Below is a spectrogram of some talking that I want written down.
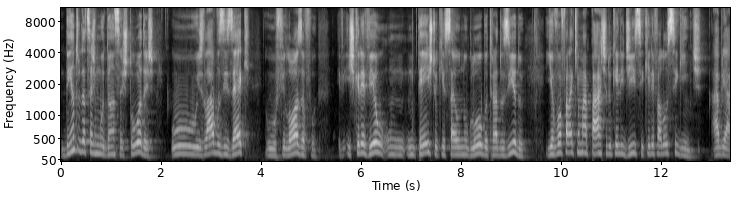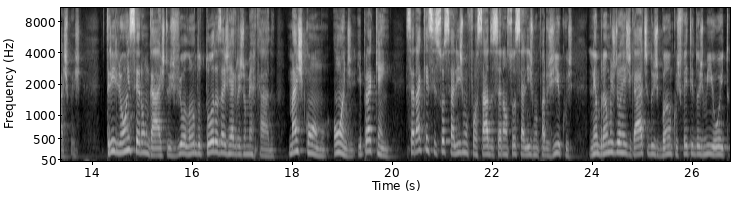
Dentro dessas mudanças todas, o Slavoj Zizek, o filósofo, escreveu um, um, texto que saiu no Globo traduzido, e eu vou falar aqui uma parte do que ele disse, que ele falou o seguinte, abre aspas, trilhões serão gastos violando todas as regras do mercado, mas como, onde e para quem? Será que esse socialismo forçado será um socialismo para os ricos? Lembramos do resgate dos bancos feito em 2008,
